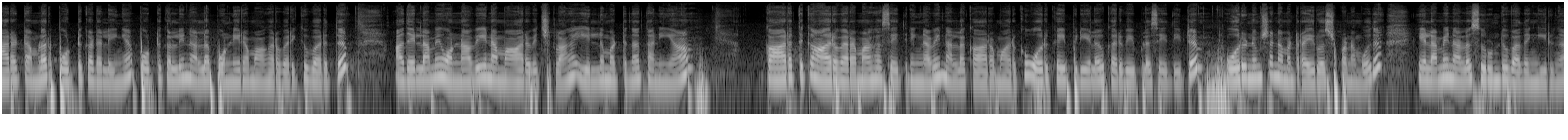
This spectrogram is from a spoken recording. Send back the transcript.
அரை டம்ளர் பொட்டுக்கடலைங்க. பொட்டுக்கடலையும் நல்லா பொன்னிறமாகிற வரைக்கும் வறுத்து அது எல்லாமே ஒன்றாவே நம்ம ஆற வச்சுக்கலாங்க. எள்ளு மட்டும்தான் தனியாக காரத்துக்கு ஆறு வரமாக சேர்த்துனிங்கனாவே நல்ல காரமாக இருக்கும். ஒரு கைப்பிடி அளவு கருவேப்பிலை சேர்த்திட்டு ஒரு நிமிஷம் நம்ம ட்ரை ரோஸ்ட் பண்ணும்போது எல்லாமே நல்லா சுருண்டு வதங்கிடுங்க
